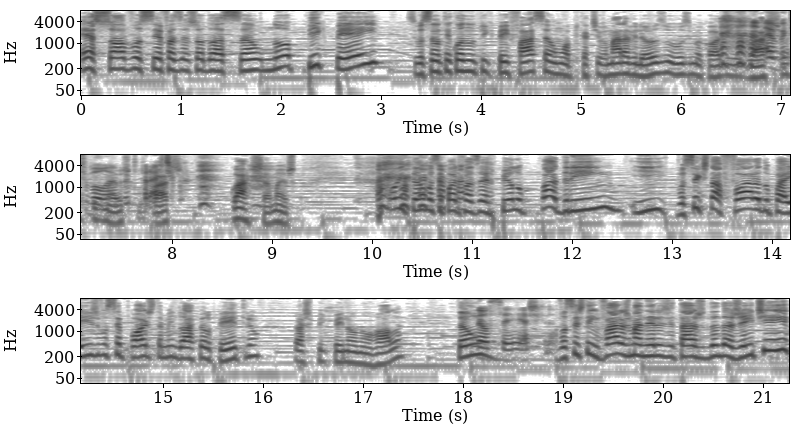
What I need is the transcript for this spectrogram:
É só você fazer sua doação no PicPay. Se você não tem conta no PicPay, faça. É um aplicativo maravilhoso. Use meu código Guaxa. é muito bom, é muito prático. Guaxa, maiúsculo. Ou então você pode fazer pelo Padrim. E você que está fora do país, você pode também doar pelo Patreon. Eu acho que o PicPay não, não rola. Então, Não sei, acho que não. vocês têm várias maneiras de estar ajudando a gente e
